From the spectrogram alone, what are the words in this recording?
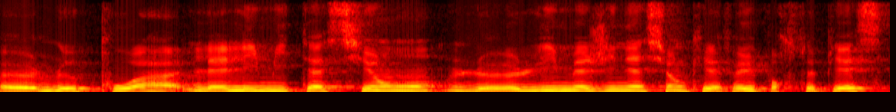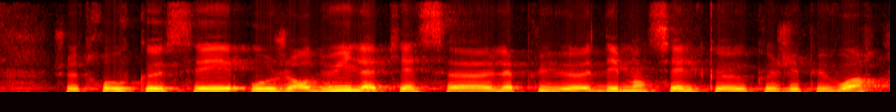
euh, le poids, la limitation, l'imagination qu'il a fallu pour cette pièce, je trouve que c'est aujourd'hui la pièce euh, la plus démentielle que, j'ai pu voir.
